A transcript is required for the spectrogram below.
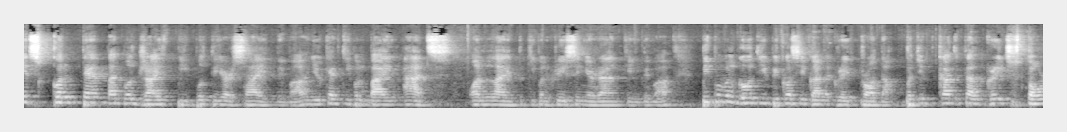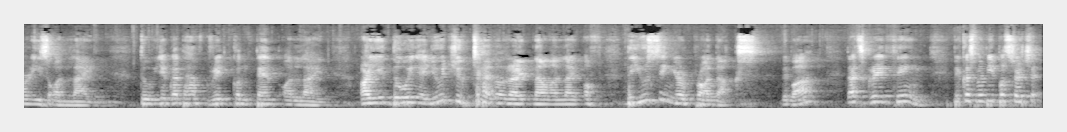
it's content that will drive people to your site, di ba? You can keep on buying ads online to keep on increasing your ranking, di ba? People will go to you because you've got a great product, but you've got to tell great stories online. To, you've got to have great content online. Are you doing a YouTube channel right now online of the using your products, di ba? That's a great thing because when people search uh,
